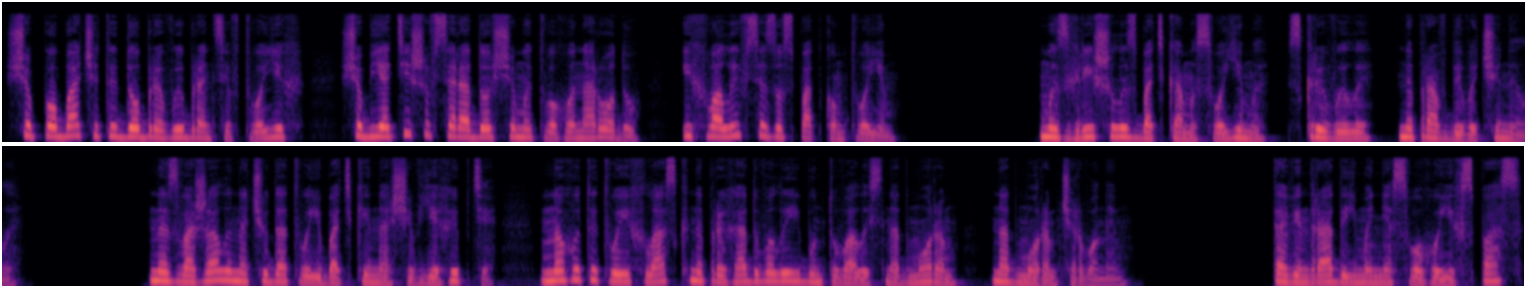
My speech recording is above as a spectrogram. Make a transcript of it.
Щоб побачити добре вибранців Твоїх, щоб я тішився радощами Твого народу і хвалився зо спадком Твоїм. Ми згрішили з батьками своїми, скривили, неправдиве чинили. Не зважали на чуда твої батьки наші в Єгипті, много ти твоїх ласк не пригадували і бунтувались над морем, над морем червоним. Та він радий ймення свого їх спас,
